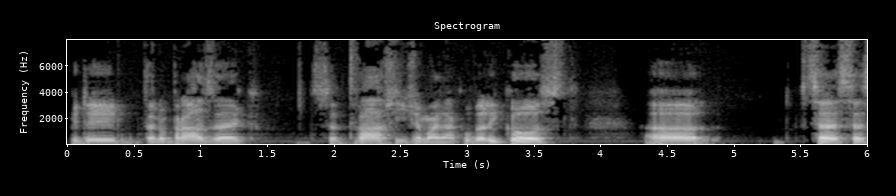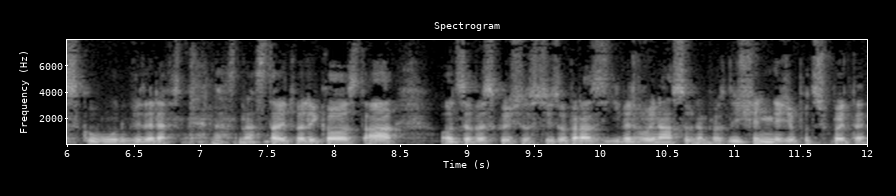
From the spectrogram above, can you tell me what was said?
kdy ten obrázek se tváří, že má nějakou velikost, eh, CSS můžete nastavit velikost a on se ve skutečnosti zobrazí ve dvojnásobném rozlišení, takže potřebujete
